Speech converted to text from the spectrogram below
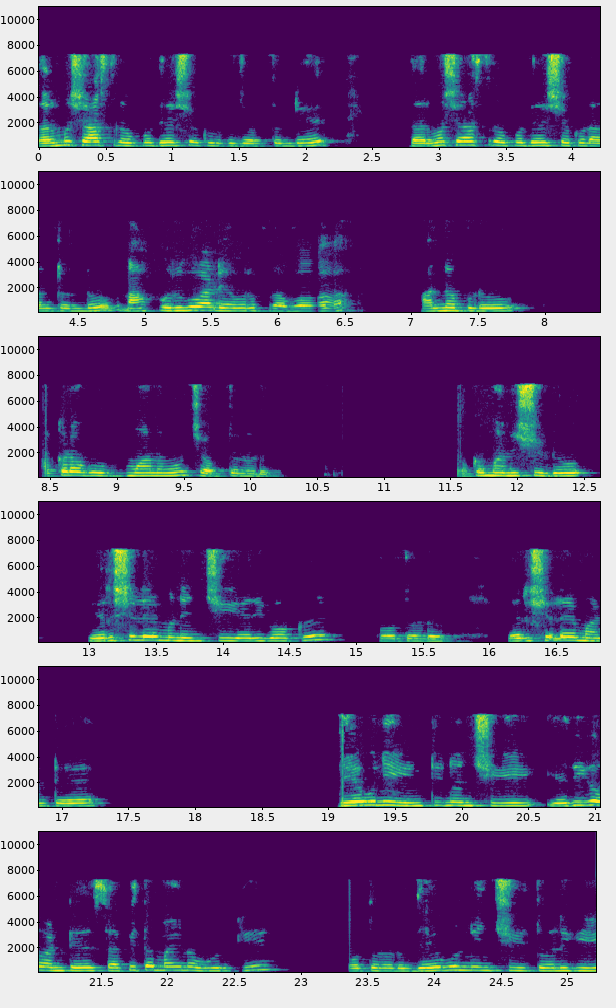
ధర్మశాస్త్ర ఉపదేశకుడికి చెప్తుంటే ధర్మశాస్త్ర ఉపదేశకుడు అంటుండు నా పొరుగువాడు ఎవరు ప్రభా? అన్నప్పుడు అక్కడ ఒక ఉపమానము చెప్తున్నాడు. ఒక మనుషుడు ఎరుసలేము నుంచి ఎరిగోకు పోతాడు. ఎరుసలేం అంటే దేవుని ఇంటి నుంచి ఎరిగో అంటే సపితమైన ఊరికి పోతున్నాడు. దేవుడి నుంచి తొలగి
